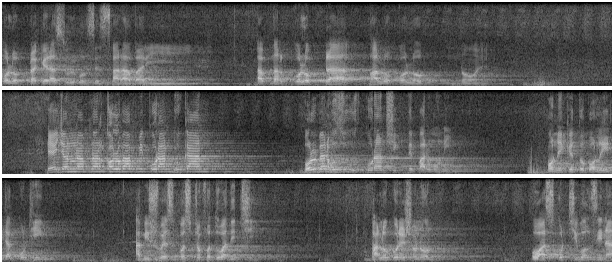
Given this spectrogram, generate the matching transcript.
কলবটাকে রাসুল বলছে, সারা বাড়ি। আপনার কলবটা ভালো কলব নয়। এই জন্য আপনার কলবে আপনি কোরআন ঢুকান। বলবেন, হুজুর, কোরআন শিখতে পারবনি অনেকে তো বলে, এটা কঠিন। আমি সুস্পষ্ট ফতুয়া দিচ্ছি। ভালো করে শুনুন। ওয়াজ করছি বলছি না,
